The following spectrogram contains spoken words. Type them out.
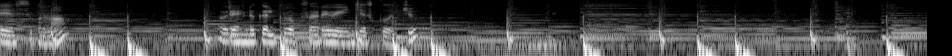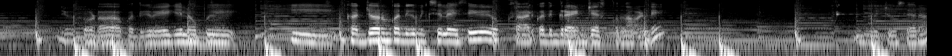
వేసుకుందాం. అవి రెండు కలిపి ఒకసారి వేయించేసుకోవచ్చు. ఇవి కూడా కొద్దిగా వేగేలోపు ఈ ఖర్జూరం కొద్దిగా మిక్సీలో వేసి ఒకసారి కొద్దిగా గ్రైండ్ చేసుకుందామండి. ఇది చూసారా?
